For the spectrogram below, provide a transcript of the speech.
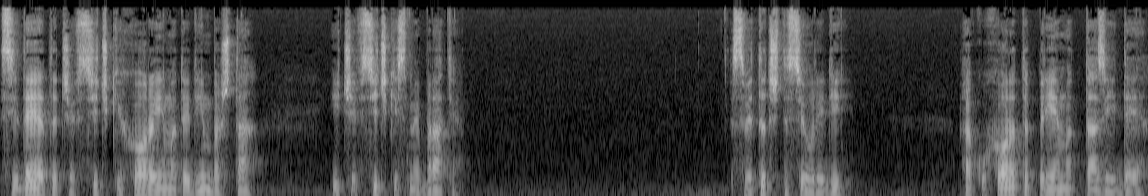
с идеята, че всички хора имат един баща и че всички сме братя. Светът ще се уреди, ако хората приемат тази идея.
